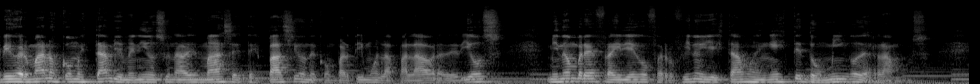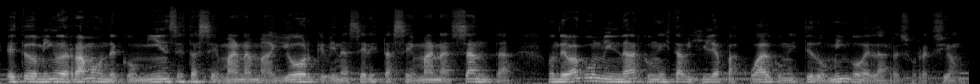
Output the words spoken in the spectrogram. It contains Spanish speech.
Queridos hermanos, ¿cómo están? Bienvenidos una vez más a este espacio donde compartimos la palabra de Dios. Mi nombre es Fray Diego Ferrufino y estamos en este Domingo de Ramos. Este Domingo de Ramos donde comienza esta semana mayor que viene a ser esta Semana Santa, donde va a culminar con esta vigilia pascual, con este Domingo de la Resurrección.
